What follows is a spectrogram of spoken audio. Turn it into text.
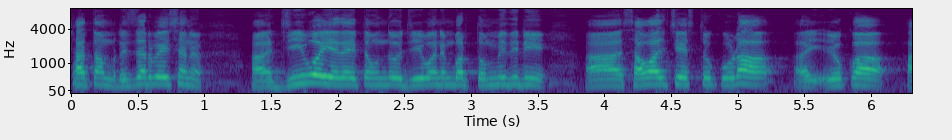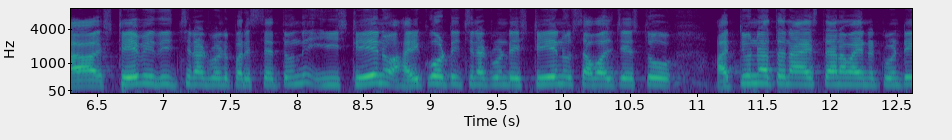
శాతం రిజర్వేషన్ జీవో ఏదైతే ఉందో జీవో నెంబర్ తొమ్మిదిని సవాల్ చేస్తూ కూడా ఈ యొక్క స్టే విధించినటువంటి పరిస్థితి ఉంది. ఈ స్టేను హైకోర్టు ఇచ్చినటువంటి స్టేను సవాల్ చేస్తూ అత్యున్నత న్యాయస్థానం అయినటువంటి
